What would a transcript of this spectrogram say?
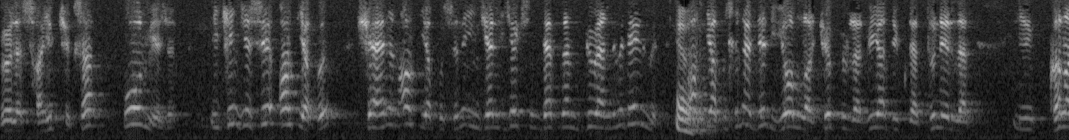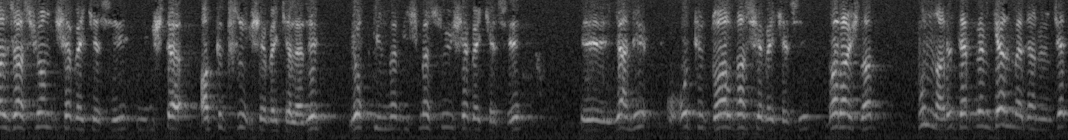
böyle sahip çıksa bu olmayacak. İkincisi altyapı. Şehrin altyapısını inceleyeceksin. Deprem güvenli mi değil mi? Evet. Altyapısı nedir? Yollar, köprüler, viyadükler, tüneller, e, kanalizasyon şebekesi, işte atık su şebekeleri, yok bilmem içme suyu şebekesi, e, yani o, o tür doğalgaz şebekesi, barajlar bunları deprem gelmeden önce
